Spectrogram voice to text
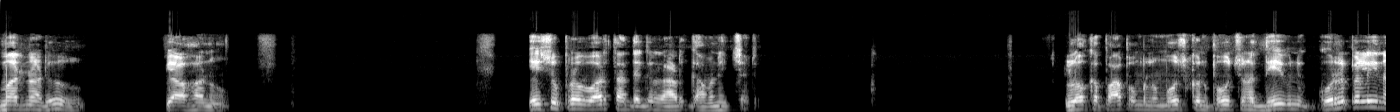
మర్నాడు యోహాను యేసుప్రభు వారు తన దగ్గర రావడం గమనించాడు. లోక పాపములు మోసుకొని పోచున్న దేవుని గొర్రెపిల్లిన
